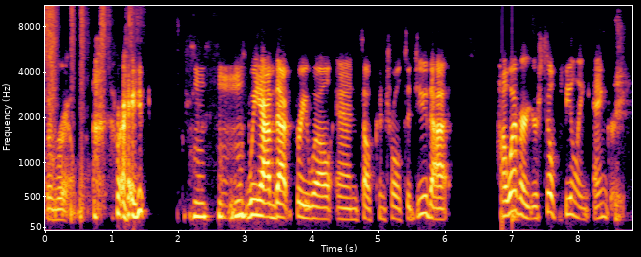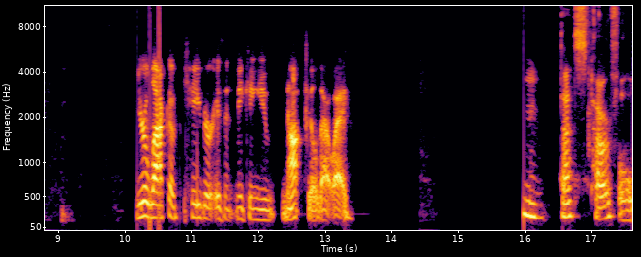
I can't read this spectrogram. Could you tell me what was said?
the room, right? Mm-hmm. We have that free will and self control to do that. However, you're still feeling angry. Your lack of behavior isn't making you not feel that way. Mm, that's powerful.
